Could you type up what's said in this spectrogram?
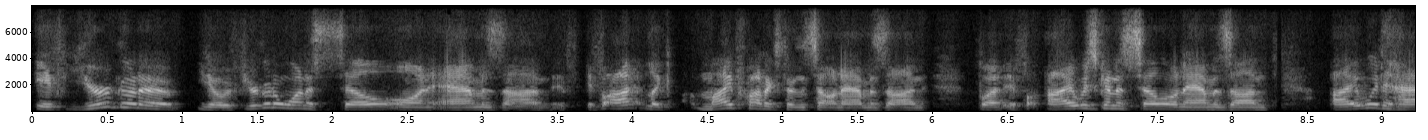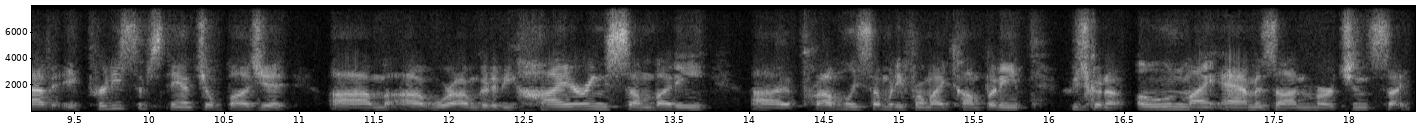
if you're gonna you know if you're gonna want to sell on amazon if, if i like my products don't sell on amazon but if i was gonna sell on amazon i would have a pretty substantial budget um, uh, where i'm to be hiring somebody uh, probably somebody from my company who's going to own my Amazon merchant site,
